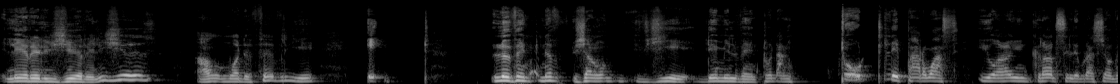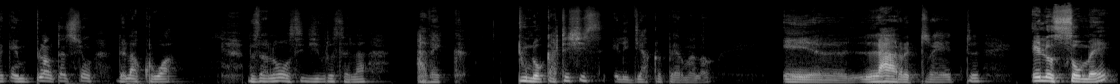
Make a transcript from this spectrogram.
les religieux religieuses, en mois de février. Et le 29 janvier 2023, dans toutes les paroisses, il y aura une grande célébration avec une plantation de la croix. Nous allons aussi vivre cela avec tous nos catéchistes et les diacres permanents. Et euh, la retraite et le sommet,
